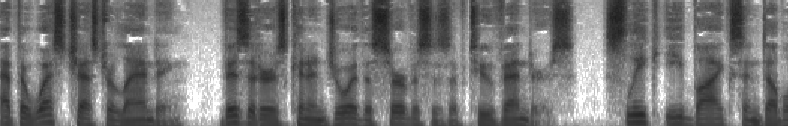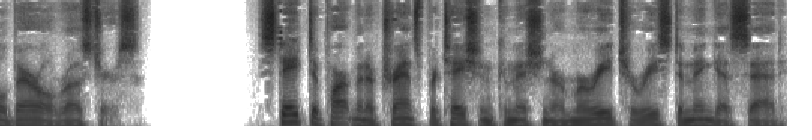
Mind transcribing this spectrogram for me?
At the Westchester Landing, visitors can enjoy the services of two vendors, sleek e bikes and double barrel roasters. State Department of Transportation Commissioner Marie Therese Dominguez said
